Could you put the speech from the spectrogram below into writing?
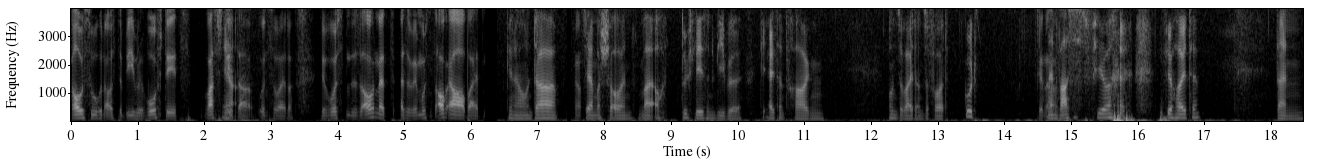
raussuchen aus der Bibel. Wo steht's? Was steht Ja. da? Und so weiter. Wir wussten das auch nicht, also wir mussten es auch erarbeiten. Genau, und da Ja. sehr mal schauen, mal auch durchlesen der Bibel, die Eltern fragen und so weiter und so fort. Gut, Genau. dann war es für, für heute. Dann,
